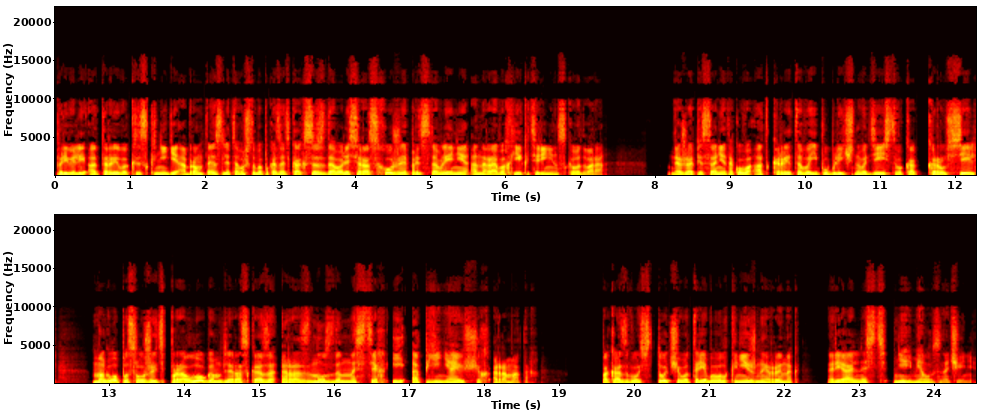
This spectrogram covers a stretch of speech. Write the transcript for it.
привели отрывок из книги Абронтес для того, чтобы показать, как создавались расхожие представления о нравах Екатерининского двора. Даже описание такого открытого и публичного действа, как карусель, могло послужить прологом для рассказа о разнузданностях и опьяняющих ароматах. Показывалось то, чего требовал книжный рынок. Реальность не имела значения.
